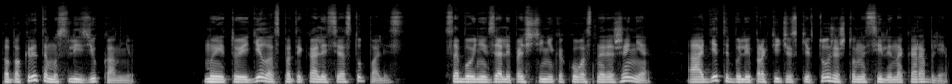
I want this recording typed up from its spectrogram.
по покрытому слизью камню. Мы то и дело спотыкались и оступались. С собой не взяли почти никакого снаряжения, а одеты были практически в то же, что носили на корабле.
